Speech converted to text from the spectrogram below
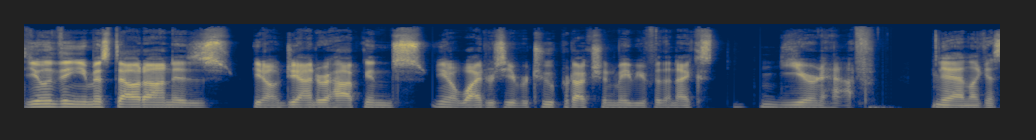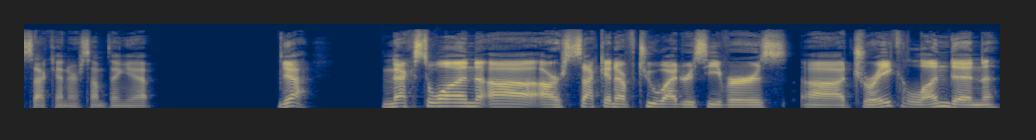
the only thing you missed out on is, you know, DeAndre Hopkins, you know, wide receiver two production maybe for the next year and a half. Yeah, in like a second or something. Yep. Yeah. Next one, uh, our second of two wide receivers, uh, Drake London.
